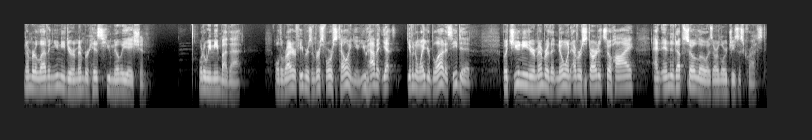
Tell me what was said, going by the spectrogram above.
Number 11, you need to remember his humiliation. What do we mean by that? Well, the writer of Hebrews in verse 4 is telling you, you haven't yet given away your blood as he did. But you need to remember that no one ever started so high and ended up so low as our Lord Jesus Christ.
